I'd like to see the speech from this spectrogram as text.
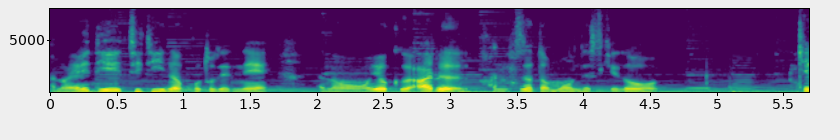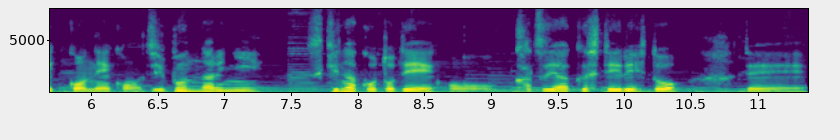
あの、ADHD のことでね、あの、よくある話だと思うんですけど、結構ね、こう自分なりに好きなことでこう活躍している人で、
